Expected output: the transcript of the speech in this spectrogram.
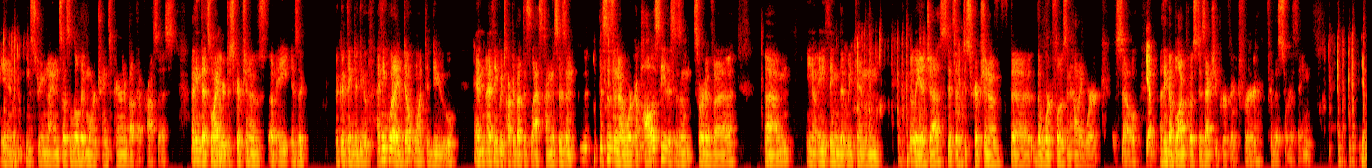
in, in Stream 9. And so it's a little bit more transparent about that process. I think that's why yeah. your description of, of eight is a, a good thing to do. I think what I don't want to do, and I think we talked about this last time, this isn't, this isn't a work of policy. This isn't sort of a, um, you know, anything that we can really adjust. It's a description of the the workflows and how they work. So yep. I think a blog post is actually perfect for for this sort of thing. Yeah.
